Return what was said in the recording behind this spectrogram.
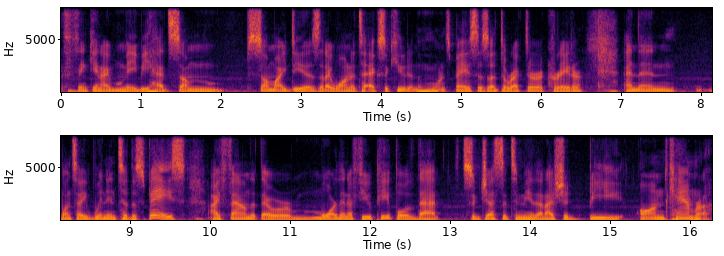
thinking I maybe had some some ideas that I wanted to execute in the mm-hmm. porn space as a director, a creator, and then once I went into the space, I found that there were more than a few people that suggested to me that I should be on camera,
